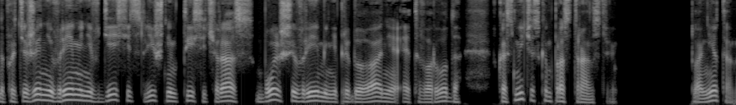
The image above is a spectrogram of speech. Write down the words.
на протяжении времени в десять с лишним тысяч раз больше времени пребывания этого рода в космическом пространстве. Планета,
